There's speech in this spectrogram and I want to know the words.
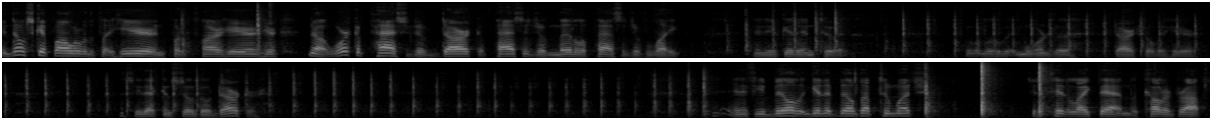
And don't skip all over the place here and put a part here and here. No, work a passage of dark, a passage of middle, a passage of light, and you'll get into it. Go a little bit more into the darks over here. See, that can still go darker. And if you build, get it built up too much, just hit it like that and the color drops.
